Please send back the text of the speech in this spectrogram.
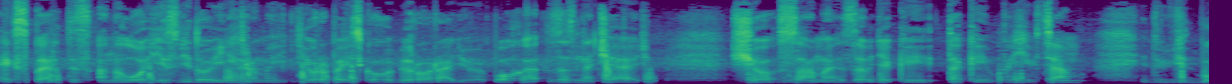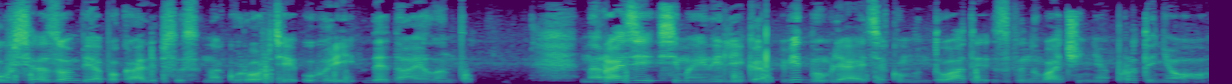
Експерти з аналогії з відеоіграми Європейського бюро Радіо Епоха зазначають, що саме завдяки таким фахівцям відбувся зомбі-апокаліпсис на курорті у грі Dead Island. Наразі сімейний лікар відмовляється коментувати звинувачення проти нього.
